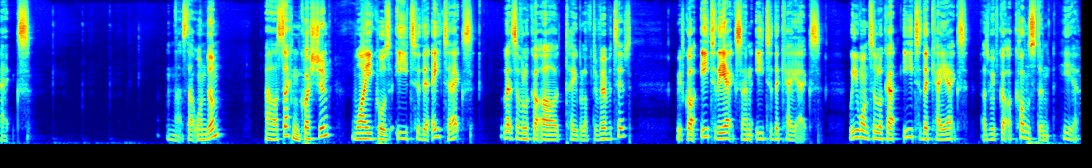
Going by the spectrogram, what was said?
x. And that's that one done. Our second question, y equals e to the 8x. Let's have a look at our table of derivatives. We've got e to the x and e to the kx. We want to look at e to the kx as we've got a constant here.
